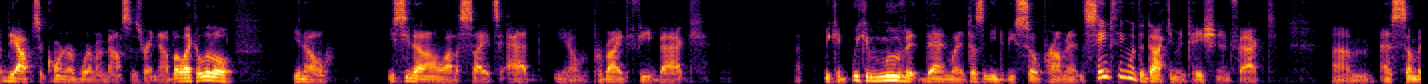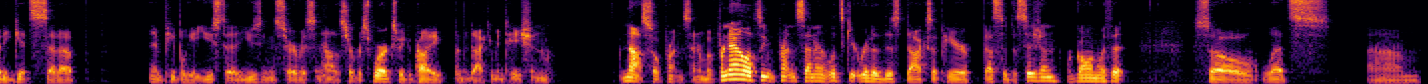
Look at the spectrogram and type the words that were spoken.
the opposite corner of where my mouse is right now. But like a little you know you see that on a lot of sites add you know provide feedback. Uh, we could we can move it then when it doesn't need to be so prominent. The same thing with the documentation in fact um, as somebody gets set up and people get used to using the service and how the service works, we could probably put the documentation not so front and center. But for now, let's leave it front and center. Let's get rid of this docs up here. That's the decision. We're going with it. So let's, um,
